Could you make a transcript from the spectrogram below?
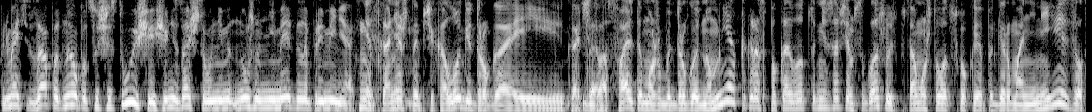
понимаете, западный опыт существующий еще не значит, что его нужно немедленно применять. Нет, конечно, и психология другая, и качество да. асфальта может быть другое. Но мне как раз пока вот не совсем соглашусь, потому что вот сколько я по Германии не ездил,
